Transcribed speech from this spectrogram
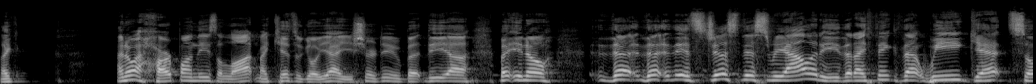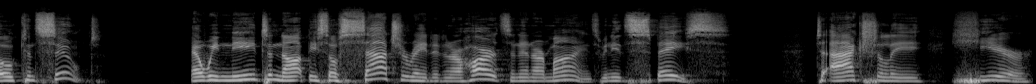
Like, I know I harp on these a lot. My kids would go, "Yeah, you sure do." But the, uh, but you know, the, the, it's just this reality that I think that we get so consumed. And we need to not be so saturated in our hearts and in our minds. We need space to actually hear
